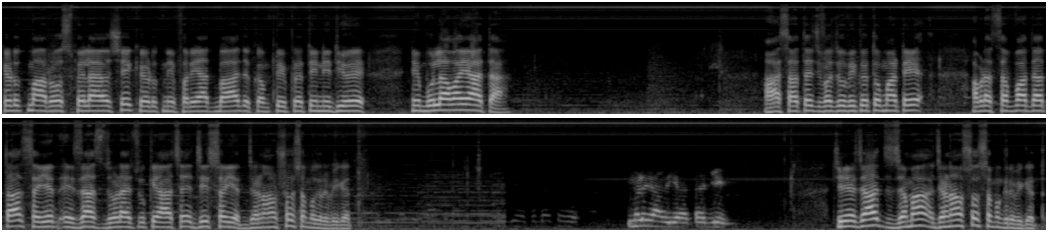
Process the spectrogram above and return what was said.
ખેડૂતમાં રોષ ફેલાયો છે. ખેડૂતની ફરિયાદ બાદ કંપની પ્રતિનિધિઓએ બોલાવાયા હતા. આ સાથે જ વધુ વિગતો માટે આપણા સંવાદદાતા સૈયદ એઝાઝ જોડાઈ ચૂક્યા છે. જી સૈયદ, જણાવશો સમગ્ર વિગત? મળી આવ્યા હતા જી. જે જમા જણાવશો સમગ્ર વિગત?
